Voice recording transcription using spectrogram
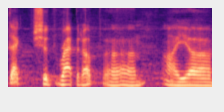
that should wrap it up. Um, I uh,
